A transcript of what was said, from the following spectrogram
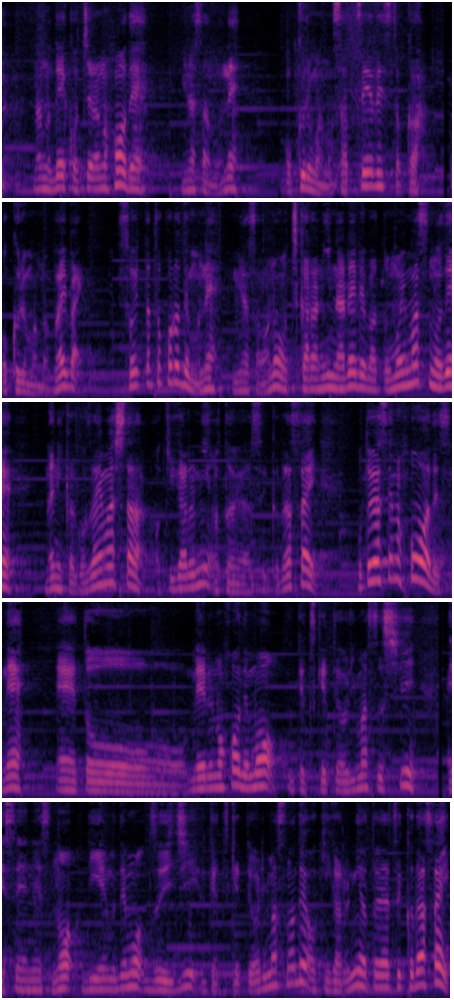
なので、こちらの方で皆さんのね、お車の撮影ですとか、お車の売買、そういったところでもね、皆様のお力になれればと思いますので、何かございましたらお気軽にお問い合わせください。お問い合わせの方はですね、えーと、メールの方でも受け付けておりますし SNS の DM でも随時受け付けておりますのでお気軽にお問い合わせください。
